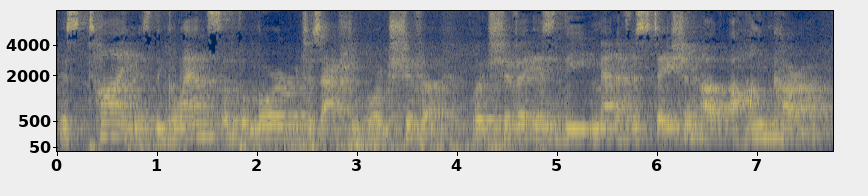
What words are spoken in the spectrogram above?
This time is the glance of the Lord, which is actually Lord Shiva. Lord Shiva is the manifestation of Ahankara,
